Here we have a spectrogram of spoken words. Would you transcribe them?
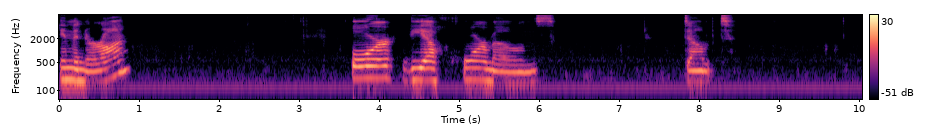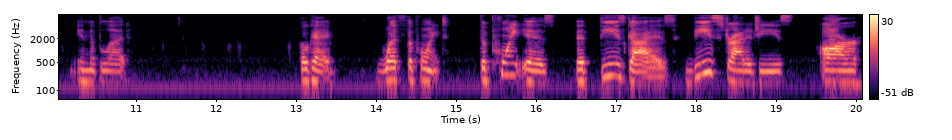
in the neuron or via hormones dumped in the blood. Okay, what's the point? The point is that these guys, these strategies are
